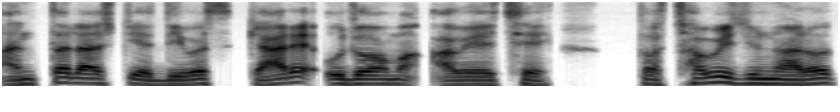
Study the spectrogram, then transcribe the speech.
આંતરરાષ્ટ્રીય દિવસ ક્યારે ઉજવવામાં આવે છે? તો છવ્વીસ જૂનના રોજ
